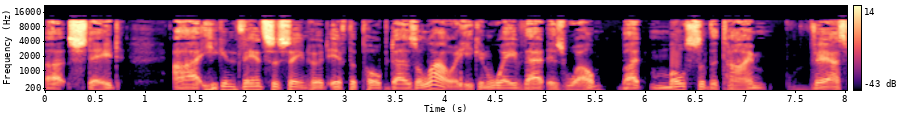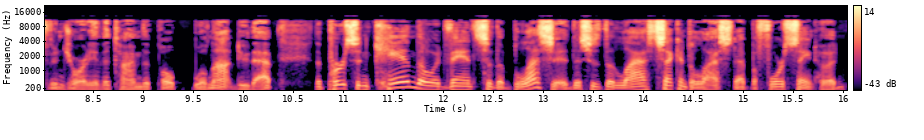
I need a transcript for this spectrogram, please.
uh, state. Uh, he can advance to sainthood if the Pope does allow it. He can waive that as well, but most of the time, vast majority of the time, the Pope will not do that. The person can, though, advance to the blessed. This is the last, second to last step before sainthood.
